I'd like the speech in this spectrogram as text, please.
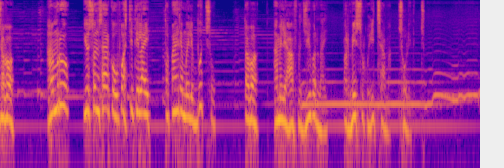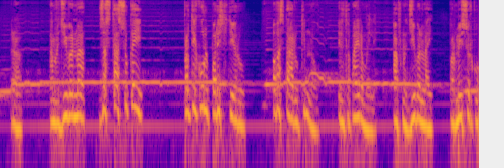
जब हाम्रो यो संसारको उपस्थितिलाई तपाईँ र मैले बुझ्छु तब हामीले आफ्नो जीवनलाई परमेश्वरको इच्छामा छोडिदिन्छौँ। र हाम्रो जीवनमा जस्ता सुकै प्रतिकूल परिस्थितिहरू अवस्थाहरू किन नहो यदि तपाईँ र मैले आफ्नो जीवनलाई परमेश्वरको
